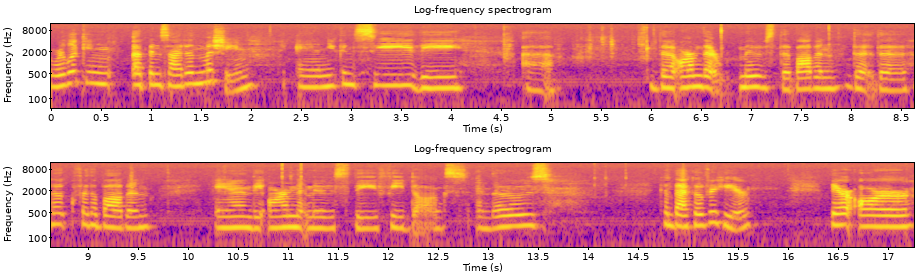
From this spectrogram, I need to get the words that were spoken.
So we're looking up inside of the machine and you can see the uh, the arm that moves the bobbin, the, the hook for the bobbin and the arm that moves the feed dogs and those come back over here. There are,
